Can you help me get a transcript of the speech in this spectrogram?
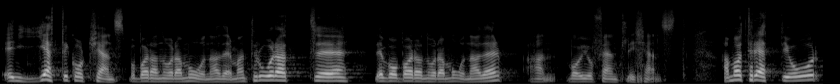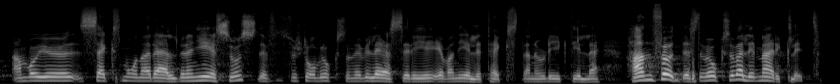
en jättekort tjänst på bara några månader. Man tror att eh, det var bara några månader. Han var i offentlig tjänst. Han var 30 år, han var ju sex månader äldre än Jesus. Det förstår vi också när vi läser i evangelietexten hur det gick till. Han föddes, det var också väldigt märkligt.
